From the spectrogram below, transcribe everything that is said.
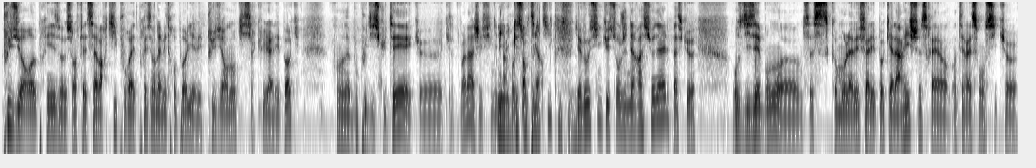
plusieurs reprises sur le fait de savoir qui pourrait être président de la métropole. Il y avait plusieurs noms qui circulaient à l'époque on a beaucoup discuté et que, voilà, j'ai fini par ressortir. Il y avait aussi une question générationnelle parce que on se disait bon, euh, comme on l'avait fait à l'époque à la riche, ce serait intéressant aussi que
